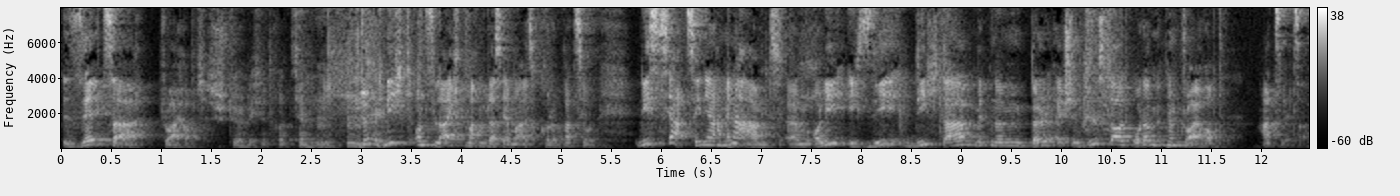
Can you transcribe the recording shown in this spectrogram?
Seltzer Dry Hopped. Stört dich ja trotzdem nicht. Stört mich nicht und vielleicht machen wir das ja mal als Kollaboration. Nächstes Jahr, 10 Jahre Männerabend. Ähm, Olli, ich sehe dich da mit einem Barrel Aged Imperial Stout oder mit einem Dry Hopped Hartselzer.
